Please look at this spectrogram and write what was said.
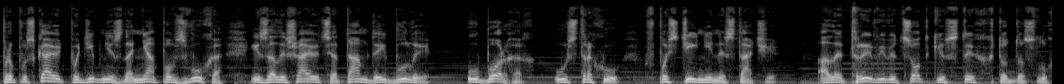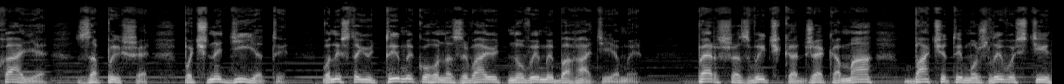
пропускають подібні знання повз вуха і залишаються там, де й були у боргах, у страху, в постійній нестачі. Але 3% з тих, хто дослухає, запише, почне діяти. Вони стають тими, кого називають новими багатіями. Перша звичка Джека Ма бачити можливості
